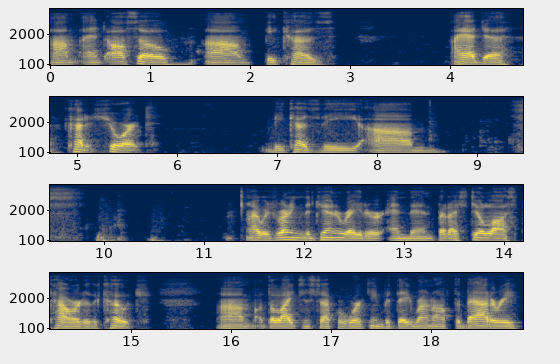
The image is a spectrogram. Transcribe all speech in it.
um, and also um, because I had to cut it short because the um, I was running the generator and then but I still lost power to the coach. Um, the lights and stuff were working but they run off the battery.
